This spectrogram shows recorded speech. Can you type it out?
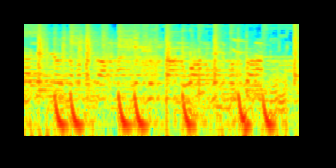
I get news of a drop? I'm going to start, one day for start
